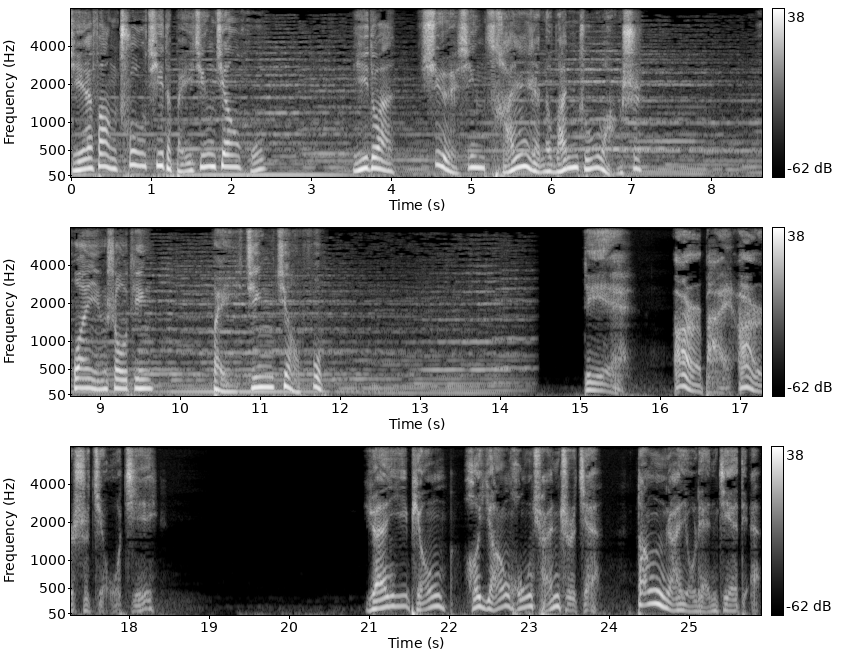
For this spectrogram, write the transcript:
解放初期的北京江湖，一段血腥残忍的顽主往事。欢迎收听《北京教父》第二百二十九集。袁一平和杨洪全之间当然有连接点，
